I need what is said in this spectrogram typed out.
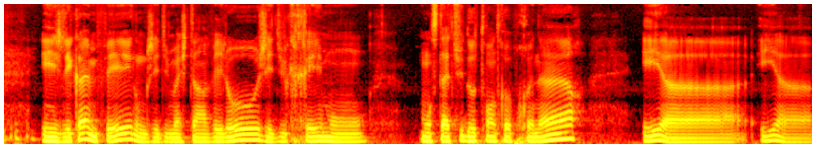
Et je l'ai quand même fait. Donc j'ai dû m'acheter un vélo, j'ai dû créer mon, mon statut d'auto-entrepreneur. Et, euh, et, euh,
